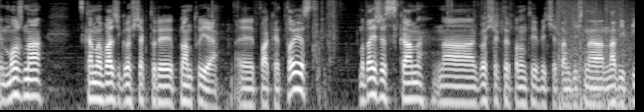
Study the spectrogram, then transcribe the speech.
y, można skanować gościa, który plantuje pakiet. To jest bodajże skan na gościa, który plantuje, wiecie, tam gdzieś na, na VP.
